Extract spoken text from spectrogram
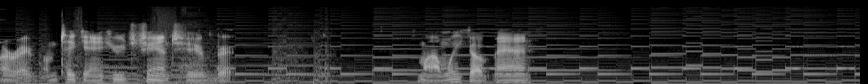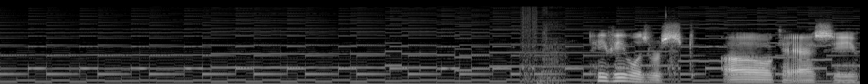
Alright, I'm taking a huge chance here, but... On, wake up, man. PP was rest- Oh, okay, I see. Do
